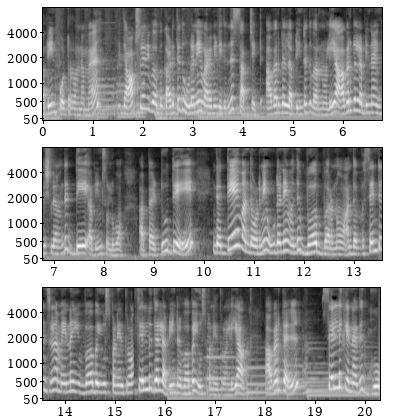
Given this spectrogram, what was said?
அப்படின்னு போட்டுறோம் நம்ம. இந்த ஆக்சிலரி வேர்புக்கு அடுத்தது உடனே வர வேண்டியது வந்து சப்ஜெக்ட் அவர்கள் அப்படின்றது வரணும் இல்லையா? அவர்கள் அப்படின்னா இங்கிலீஷில் வந்து தே அப்படின்னு சொல்லுவோம். அப்போ டு தே இந்த தே வந்த உடனே உடனே வந்து வேர்ப் வரணும். அந்த சென்டென்ஸில் நம்ம என்ன வேர்பை யூஸ் பண்ணியிருக்கிறோம் செல்லுதல் அப்படின்ற வேர்பை யூஸ் பண்ணியிருக்கிறோம் இல்லையா? அவர்கள் செல்லுக்கு என்னது? கோ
